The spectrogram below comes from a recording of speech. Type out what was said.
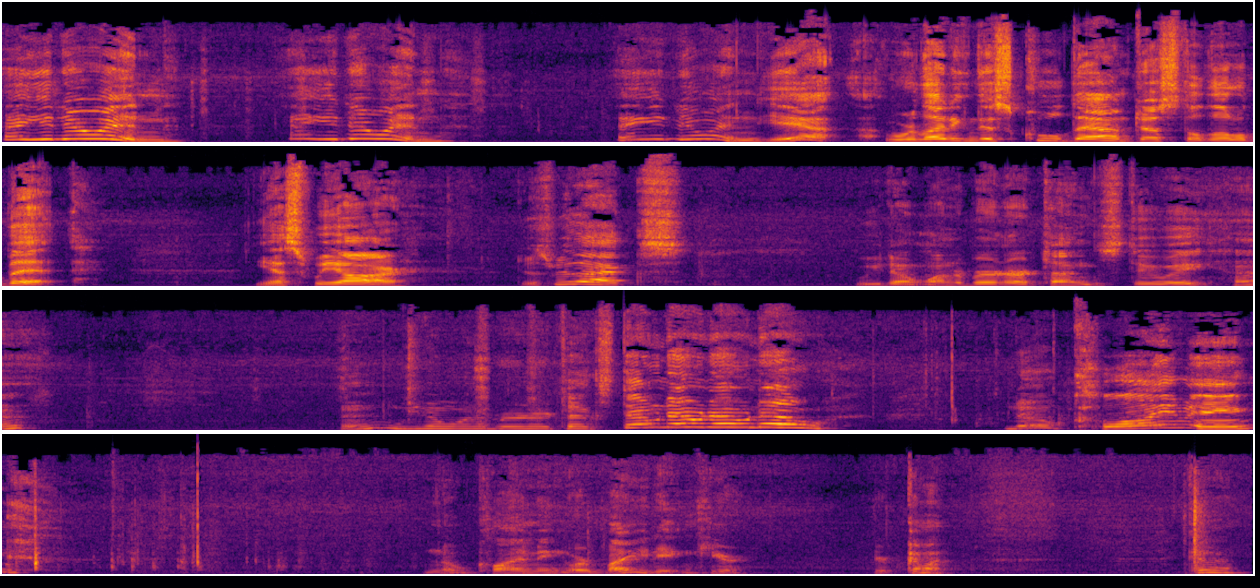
How you doing? How you doing? How you doing? Yeah, we're letting this cool down just a little bit. Yes, we are. Just relax. We don't want to burn our tongues, do we? Huh? huh? We don't want to burn our tongues. No, no, no, no. No climbing. No climbing or biting. Here. Here, come on. Come on.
